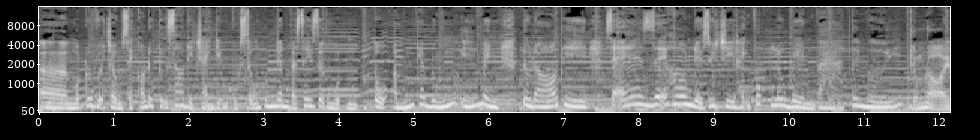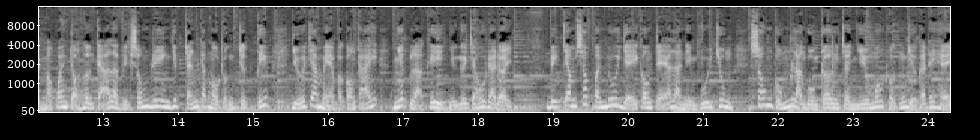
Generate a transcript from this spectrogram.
ờ, một đôi vợ chồng sẽ có được tự do để trải nghiệm cuộc sống hôn nhân và xây dựng một tổ ấm theo đúng ý mình. Từ đó thì sẽ dễ hơn để duy trì hạnh phúc lâu bền và tươi mới. Đúng rồi, mà quan trọng hơn cả là việc sống riêng giúp tránh các mâu thuẫn trực tiếp giữa cha mẹ và con cái, nhất là khi những đứa cháu ra đời. Việc chăm sóc và nuôi dạy con trẻ là niềm vui chung, song cũng là nguồn cơn cho nhiều mâu thuẫn giữa các thế hệ.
